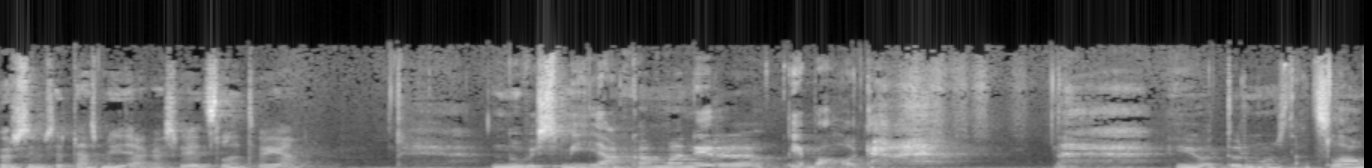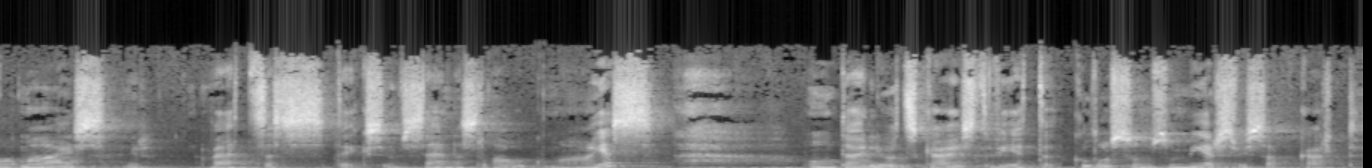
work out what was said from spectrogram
Kuras jums ir tās mīļākās vietas Latvijā? Nu, vismīļākā man ir eh, piebalga. jo tur mums tāds lauku mājas ir vecas, teiksim, senas lauku mājas. Un tā ir ļoti skaista vieta. Klusums un miers visapkārt.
